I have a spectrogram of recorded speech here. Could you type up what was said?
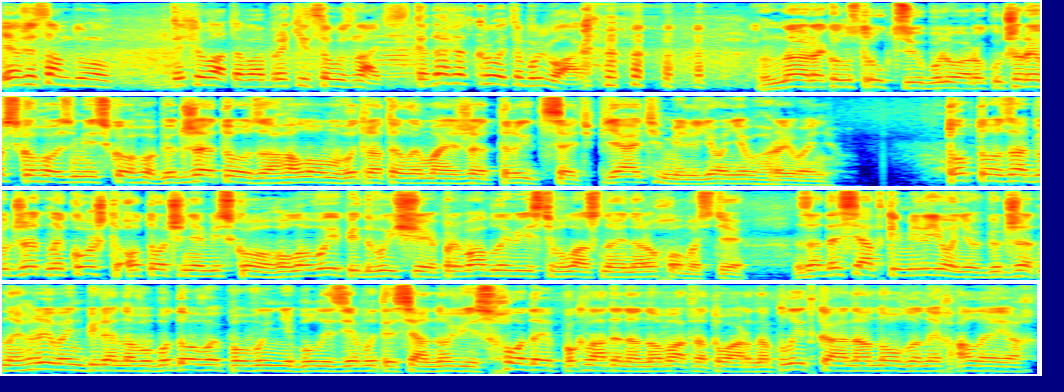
я уже сам думал до Филатова обратиться узнать, когда же откроется бульвар. На реконструкцію бульвару Кучеревського з міського бюджету загалом витратили майже 35 мільйонів гривень. Тобто за бюджетний кошт оточення міського голови підвищує привабливість власної нерухомості. За десятки мільйонів бюджетних гривень біля новобудови повинні були з'явитися нові сходи, покладена нова тротуарна плитка на оновлених алеях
